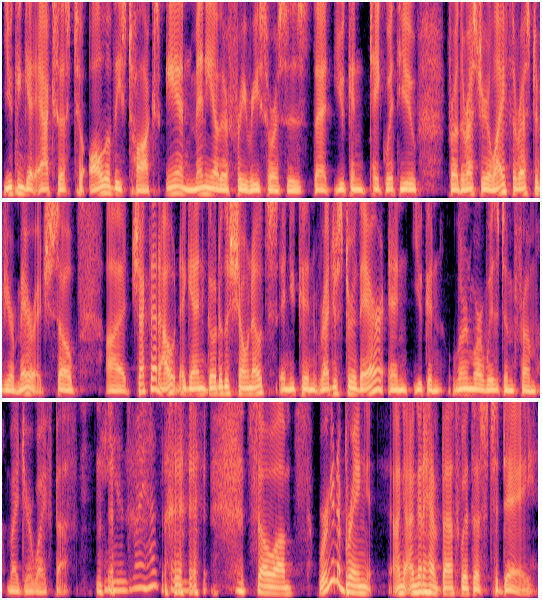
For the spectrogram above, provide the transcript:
you can get access to all of these talks and many other free resources that you can take with you for the rest of your life, the rest of your marriage. So uh, check that out. Again, go to the show notes and you can register there and you can learn more wisdom from my dear wife, Beth. and my husband. so um, we're going to bring I'm, I'm going to have Beth with us today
